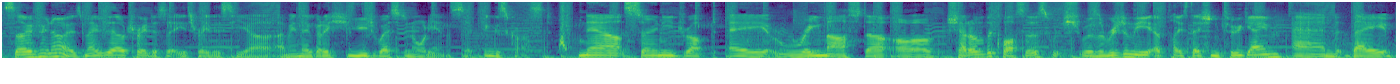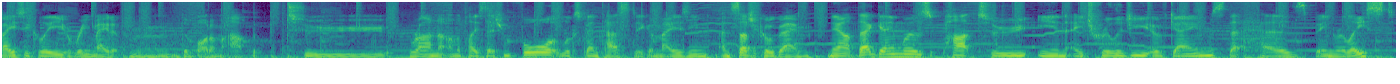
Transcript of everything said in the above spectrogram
So who knows, maybe they'll treat us at E3 this year. I mean, they've got a huge Western audience, so fingers crossed. Now, Sony dropped a remaster of Shadow of the Colossus, which was originally a PlayStation 2 game, and they basically remade it from the bottom up to run on the PlayStation 4. It looks fantastic, amazing, and such a cool game. Now, that game was part two in a trilogy of games that has been released.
